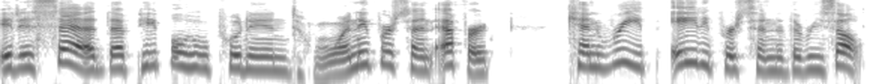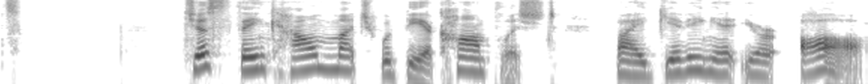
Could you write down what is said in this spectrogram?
It is said that people who put in 20% effort can reap 80% of the results. Just think how much would be accomplished by giving it your all.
